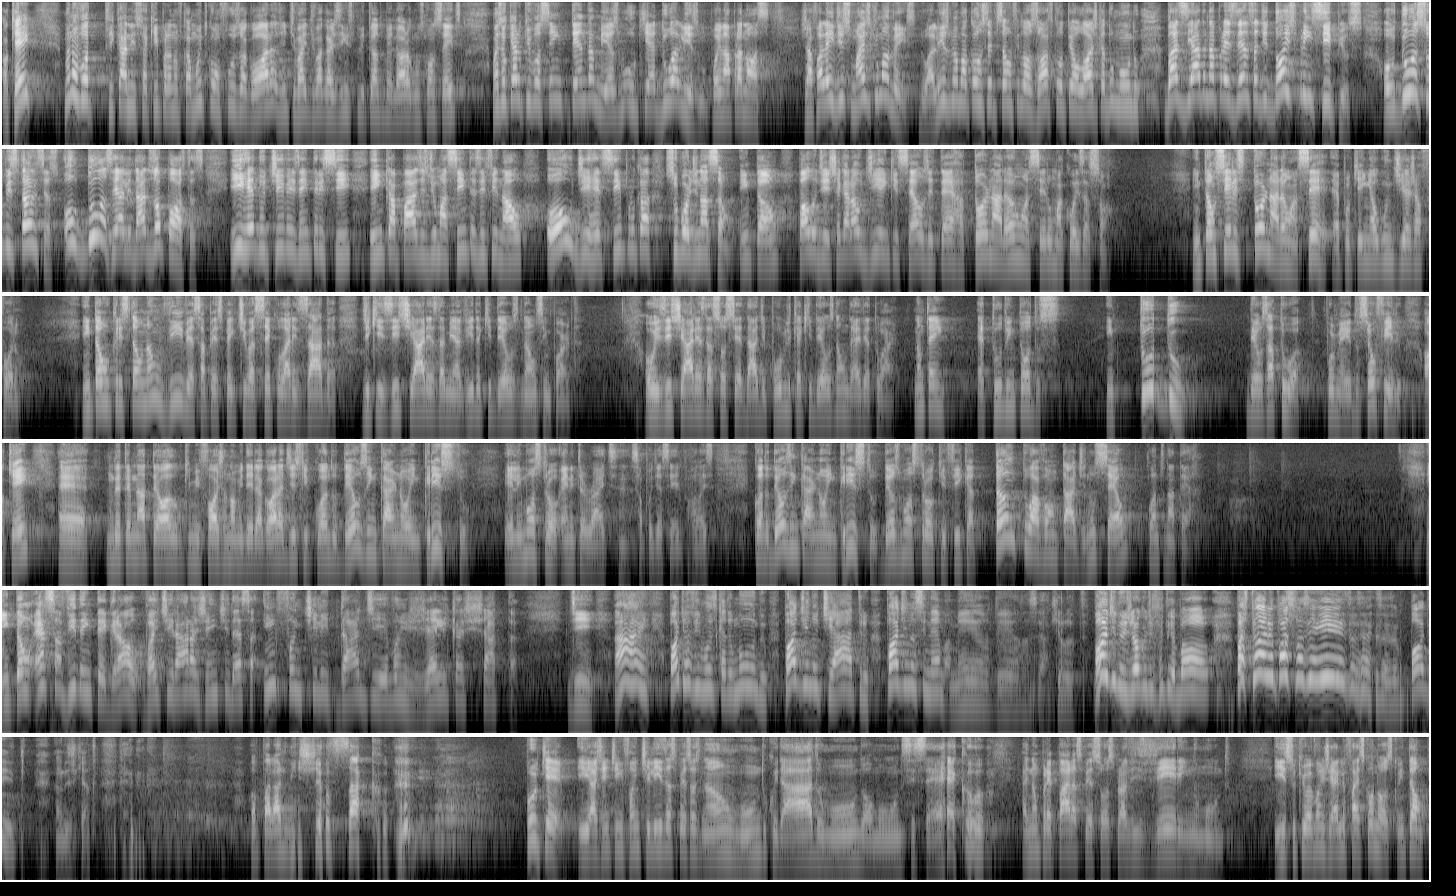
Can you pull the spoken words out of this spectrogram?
Ok? Mas não vou ficar nisso aqui para não ficar muito confuso agora, a gente vai devagarzinho explicando melhor alguns conceitos, mas eu quero que você entenda mesmo o que é dualismo. Põe lá para nós. Já falei disso mais que uma vez. Dualismo é uma concepção filosófica ou teológica do mundo baseada na presença de dois princípios, ou duas substâncias, ou duas realidades opostas, irredutíveis entre si e incapazes de uma síntese final ou de recíproca subordinação. Então, Paulo diz: chegará o dia em que céus e terra tornarão a ser uma coisa só. Então, se eles tornarão a ser, é porque em algum dia já foram. Então o cristão não vive essa perspectiva secularizada de que existe áreas da minha vida que Deus não se importa. Ou existe áreas da sociedade pública que Deus não deve atuar. Não tem. É tudo em todos. Em tudo Deus atua por meio do seu filho, ok? É, um determinado teólogo que me foge o nome dele agora diz que quando Deus encarnou em Cristo, ele mostrou, Anita Wright, só podia ser ele para falar isso, quando Deus encarnou em Cristo, Deus mostrou que fica tanto à vontade no céu quanto na terra. Então, essa vida integral vai tirar a gente dessa infantilidade evangélica chata. De, ai, pode ouvir música do mundo, pode ir no teatro, pode ir no cinema. Meu Deus do céu, aquilo. Pode ir no jogo de futebol. Pastor, eu posso fazer isso. Pode. Não, deixa quieto. Vou parar de me encher o saco. Por quê? E a gente infantiliza as pessoas. Não, o mundo, cuidado, o mundo, o mundo, esse século. Aí não prepara as pessoas para viverem no mundo. Isso que o Evangelho faz conosco. Então,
